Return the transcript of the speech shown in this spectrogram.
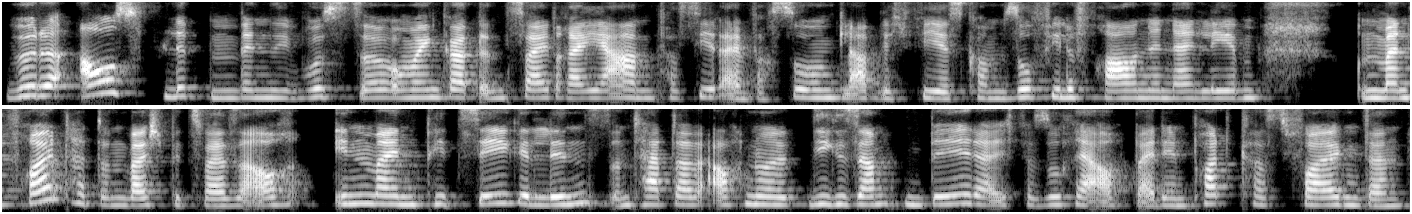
würde ausflippen, wenn sie wusste, oh mein Gott, in zwei, drei Jahren passiert einfach so unglaublich viel. Es kommen so viele Frauen in dein Leben. Und mein Freund hat dann beispielsweise auch in meinen PC gelinst und hat dann auch nur die gesamten Bilder. Ich versuche ja auch bei den Podcast-Folgen dann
